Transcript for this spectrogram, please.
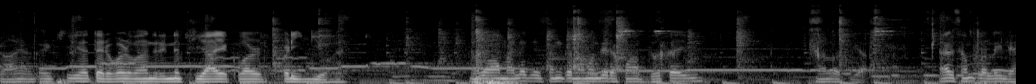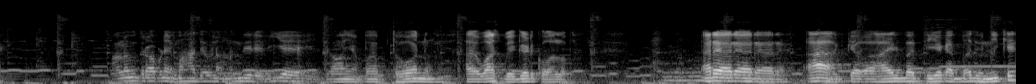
અહીંયા કંઈક છે અત્યારે વડ વાંદરી નથી આ એક વાર પડી ગયો હોય. હાલો જાય શંકરના મંદિરે પાંપ ધોતા આવી. હાલો ત્યાં. હાલ સંપલા લઈ લે. હાલો મિત્રો, આપણે મહાદેવના મંદિરે વીએ અહીંયા પાપ ધોવાનું હવે વાસભાઈ ગેડકો હાલો. અરે અરે અરે અરે. હા કે હાલ બાદથી એકાદ બાજુ નીકળે.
